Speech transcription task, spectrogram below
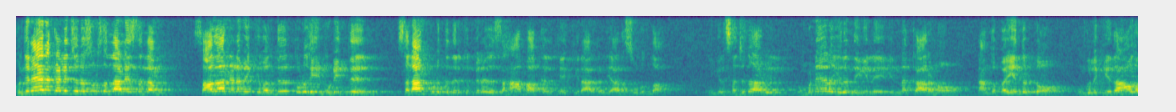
கொஞ்ச நேரம் கழிச்சு ரசூல் சல்லா அலையம் சாதாரண நிலைமைக்கு வந்து தொழுகையை முடித்து சலாம் கொடுத்ததற்கு பிறகு சஹாபாக்கள் கேட்கிறார்கள் யார் ரசூலுல்லா நீங்கள் சஜிதாவில் ரொம்ப நேரம் இருந்தீங்களே என்ன காரணம்? நாங்கள் பயந்துட்டோம். உங்களுக்கு ஏதாவது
